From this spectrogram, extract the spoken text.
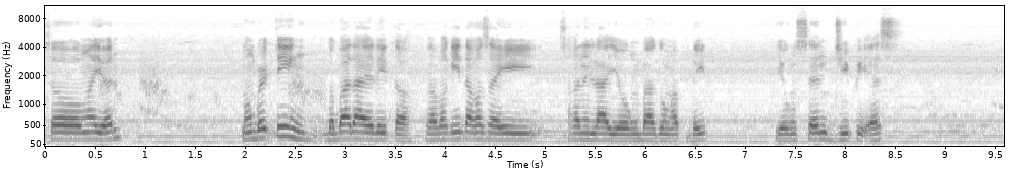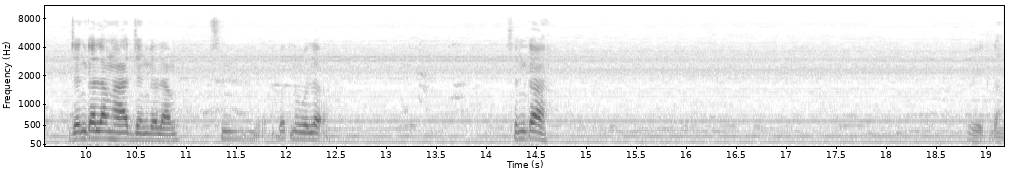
So ngayon Mang Berting, baba tayo dito. Papakita ko sa sa kanila yung bagong update, yung send GPS. Diyan ka lang ha, diyan ka lang. Si, ba't nawala? Saan ka? Wait lang.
